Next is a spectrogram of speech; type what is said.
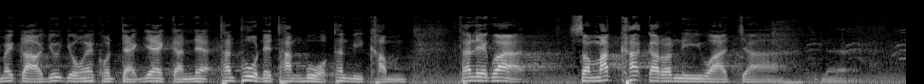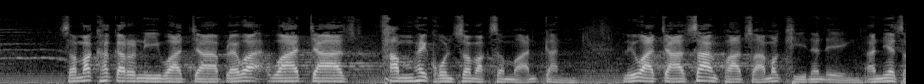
ไม่กล่าวยุยงให้คนแตกแยกกันเนี่ยท่านพูดในทางบวกท่านมีคำท่านเรียกว่า สมัคคกรณีวาจานะ สมัคคกรณีวาจา แปลว่า วาจาทำให้คนสมัครสมานกัน หรือวาจาสร้างความสามัคคีนั่นเอง อันนี้ส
